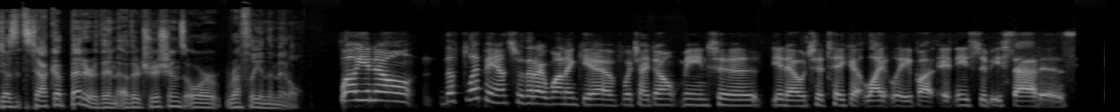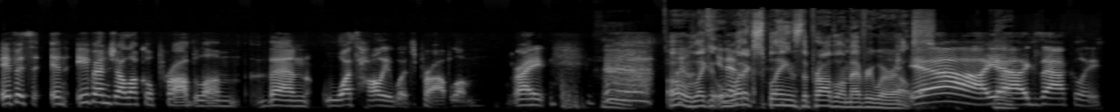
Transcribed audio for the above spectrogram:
does it stack up better than other traditions or roughly in the middle? Well, you know, the flip answer that I want to give, which I don't mean to, you know, to take it lightly, but it needs to be said is if it's an evangelical problem, then what's Hollywood's problem? Right? Hmm. Oh, like You know- what explains the problem everywhere else? Yeah, yeah, exactly.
